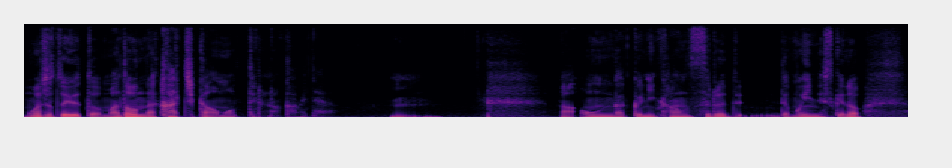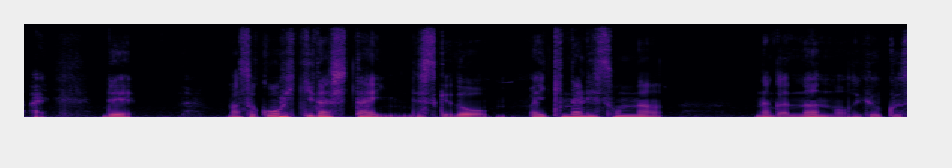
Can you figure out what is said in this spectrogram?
もうちょっと言うと、まあ、どんな価値観を持ってるのかみたいな。うん。まあ、音楽に関するでもいいんですけど、はい。で、まあ、そこを引き出したいんですけど、まあ、いきなりそんな、なんか何の曲好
